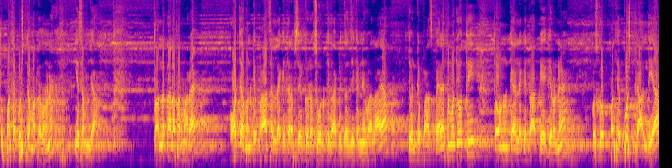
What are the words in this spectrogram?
تو پتھے پشت کا مطلب انہوں نے یہ سمجھا۔ تو اللہ تعالیٰ فرما رہا ہے، اور جب ان کے پاس اللہ کی طرف سے کوئی رسول کتاب کی تصدیق کرنے والا آیا، جو ان کے پاس پہلے سے موجود تھی، تو ان کے اللہ کتاب کے گروہ نے اس کو پتھے پشت ڈال دیا،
